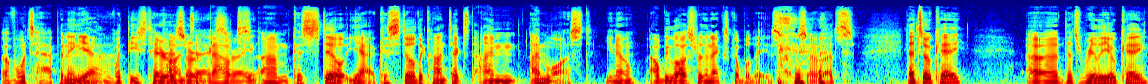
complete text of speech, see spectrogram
of what's happening, Yeah. what these terrorists are Context, about. right? Um, because still, yeah, because still the context, I'm I'm lost. You know, I'll be lost for the next couple days. So that's that's okay. Uh, that's really okay.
